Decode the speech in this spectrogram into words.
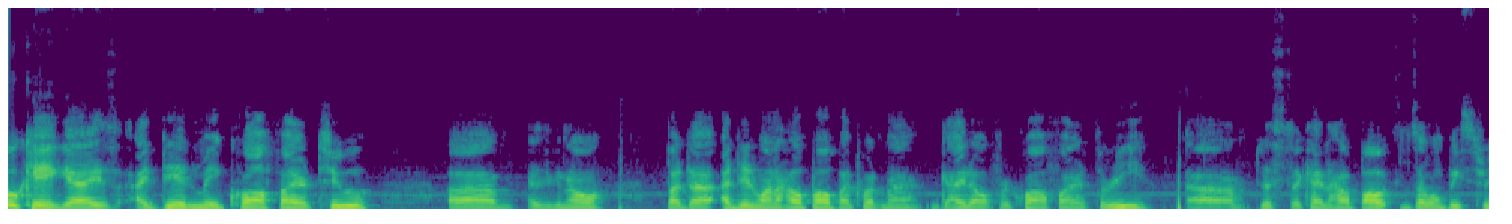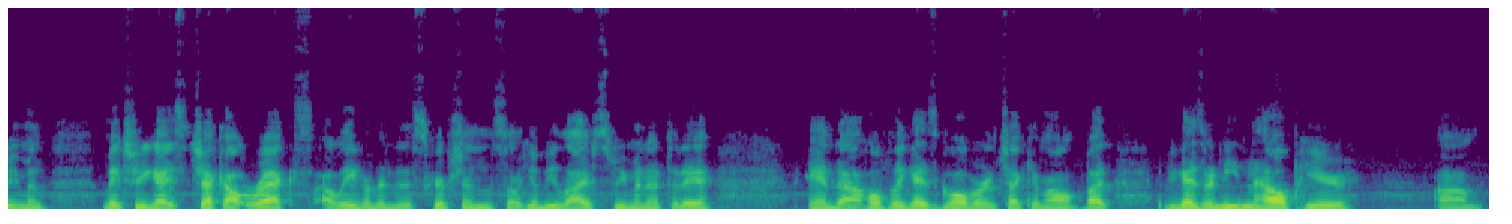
Okay, guys, I did make qualifier two, um, as you know, but uh, I did want to help out by putting a guide out for qualifier three, uh, just to kind of help out since I won't be streaming. Make sure you guys check out Rex. I'll leave him in the description, so he'll be live streaming it today, and uh, hopefully you guys go over and check him out. But if you guys are needing help here, um,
